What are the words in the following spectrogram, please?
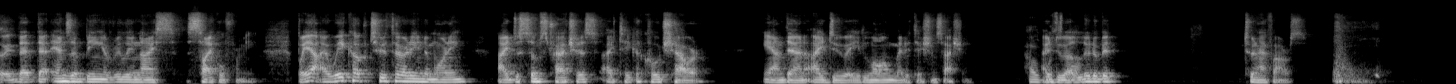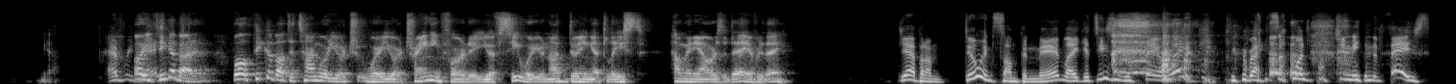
So that, that ends up being a really nice cycle for me. But yeah, I wake up 2.30 in the morning. I do some stretches. I take a cold shower. And then I do a long meditation session. How, I do long? a little bit, two and a half hours. yeah. Every day? Oh, you think about it. Well, think about the time where you're where you're training for the UFC, where you're not doing at least how many hours a day every day? Yeah, but I'm doing something, man. Like it's easy to stay awake, right? Someone's punching me in the face.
